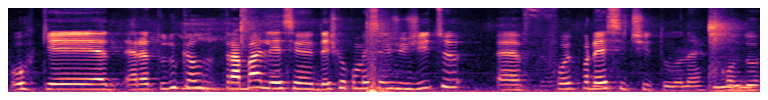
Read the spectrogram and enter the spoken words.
porque era tudo que eu trabalhei, assim, desde que eu comecei o jiu-jitsu, é, foi por esse título, né? Quando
